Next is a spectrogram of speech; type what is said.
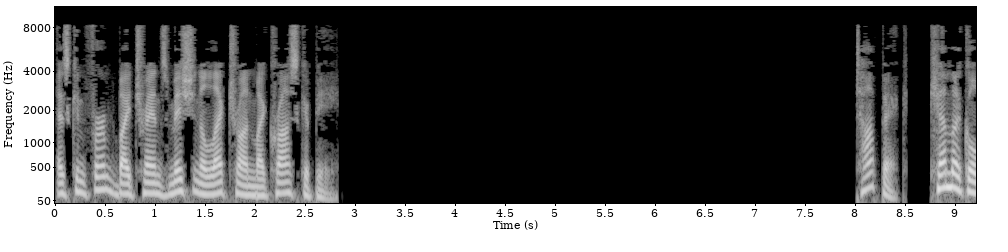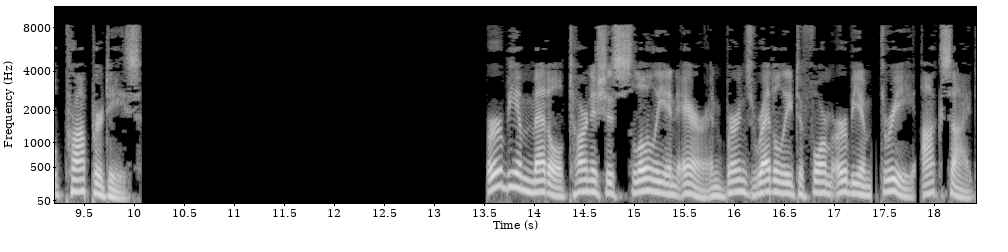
as confirmed by transmission electron microscopy. Topic: Chemical properties. Erbium metal tarnishes slowly in air and burns readily to form erbium oxide.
